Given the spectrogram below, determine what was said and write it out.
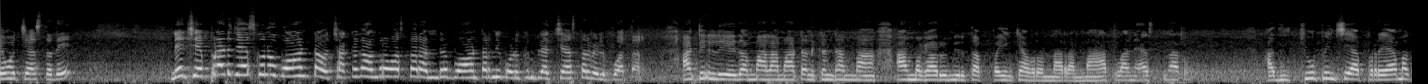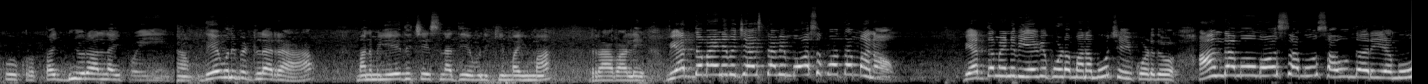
ఏమొచ్చేస్తుంది నేను చెప్పినట్టు చేసుకుని నువ్వు బాగుంటావు. చక్కగా అందరూ వస్తారు. అందరూ బాగుంటారు. నీ కొడుకుని ప్లస్ చేస్తారు. వెళ్ళిపోతారు. అంటే లేదమ్మా అలా మాట అనకండి అమ్మా. అమ్మగారు మీరు తప్ప ఇంకెవరున్నారమ్మా? అట్లా అనేస్తున్నారు. అది చూపించి ఆ ప్రేమకు కృతజ్ఞురాలని అయిపోయి. దేవుని బిడ్డలారా మనం ఏది చేసినా దేవునికి మహిమ రావాలి. వ్యర్థమైనవి చేస్తే అవి మోసపోతాం మనం. వ్యర్థమైనవి ఏవి కూడా మనము చేయకూడదు. అందము మోసము సౌందర్యము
